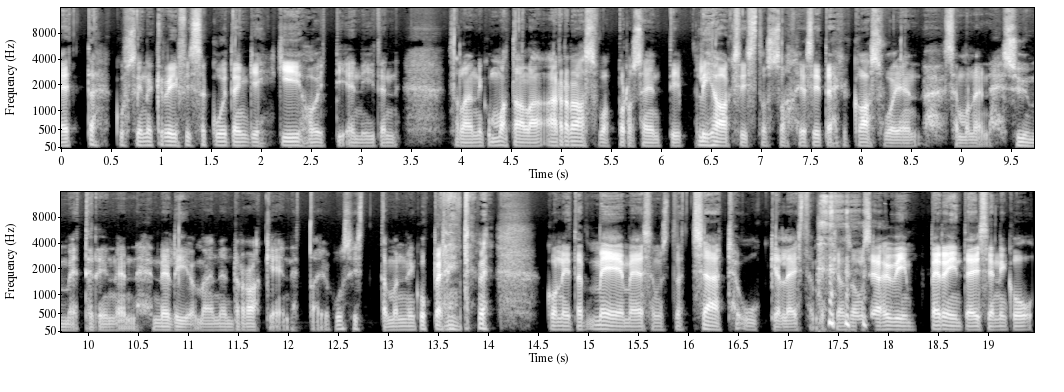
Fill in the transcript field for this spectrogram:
että kun siinä griefissä kuitenkin kiihoitti eniten sellainen niin kuin matala rasvaprosentti lihaksistossa ja sitten ehkä kasvojen semmoinen symmetrinen neliömäinen rakenne tai joku siis tämmöinen niin kuin perinteinen, kun niitä meemejä semmoisista chat-ukkeleista, mitkä on semmoisia hyvin perinteisiä niin kuin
